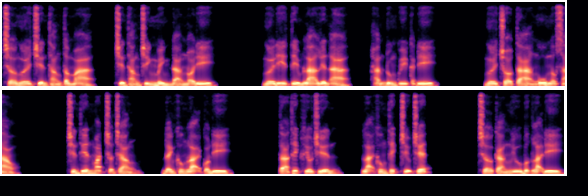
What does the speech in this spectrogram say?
Chờ ngươi chiến thắng tâm ma, chiến thắng chính mình đang nói đi. Ngươi đi tìm la liên A, hắn đúng quy cách đi. Ngươi cho ta ngu ngốc sao? Chiến thiên mắt trợn trắng, đánh không lại còn đi. Ta thích khiêu chiến, lại không thích chịu chết. Chờ càng như bước lại đi.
